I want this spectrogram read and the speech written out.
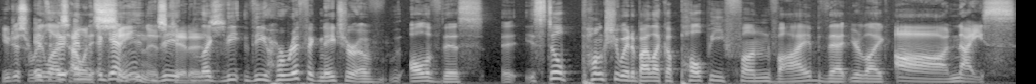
you just realize how and insane again, this the, kid is Like the the horrific nature of all of this uh, is still punctuated by like a pulpy, fun vibe that you're like, ah, nice.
